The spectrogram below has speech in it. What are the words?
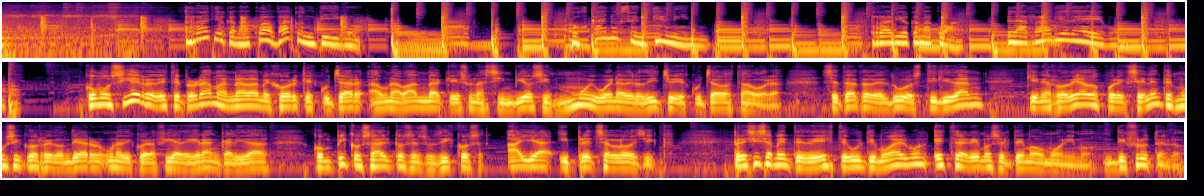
Radio Camacua va contigo. Buscanos en TuneIn. Radio Camacua, la radio de AEBU. Como cierre de este programa, nada mejor que escuchar a una banda que es una simbiosis muy buena de lo dicho y escuchado hasta ahora. Se trata del dúo Stilidán, quienes rodeados por excelentes músicos redondearon una discografía de gran calidad, con picos altos en sus discos Aya y Pretzel Logic. Precisamente de este último álbum extraeremos el tema homónimo. Disfrútenlo.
